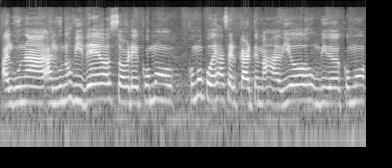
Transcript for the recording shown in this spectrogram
alguna, algunos videos sobre cómo, cómo puedes acercarte más a Dios, un video de cómo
